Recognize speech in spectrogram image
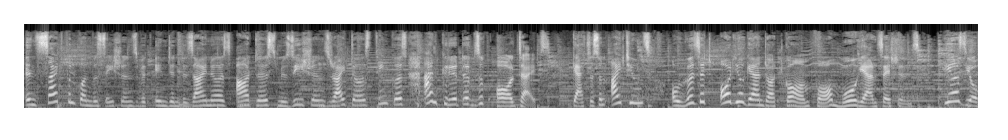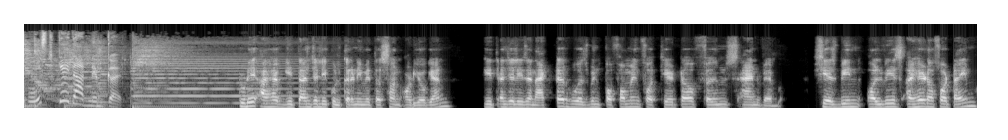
insightful conversations with Indian designers, artists, musicians, writers, thinkers, and creatives of all types. Catch us on iTunes or visit audiogyan.com for more Gyan sessions. Here's your host, Kedar Nimkar. Today, I have Geetanjali Kulkarni with us on AudioGyan. Geetanjali is an actor who has been performing for theatre, films, and web. She has been always ahead of her time.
